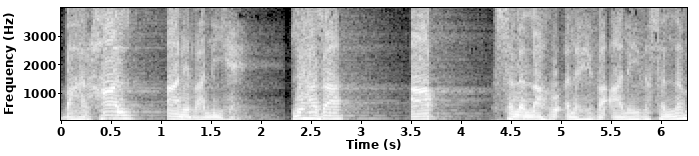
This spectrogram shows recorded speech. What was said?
بہرحال آنے والی ہے۔ لہذا آپ صلی اللہ علیہ وآلہ وسلم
